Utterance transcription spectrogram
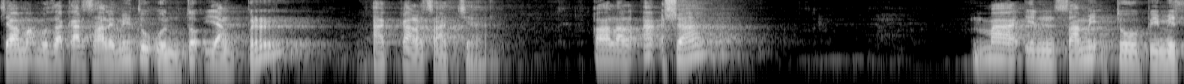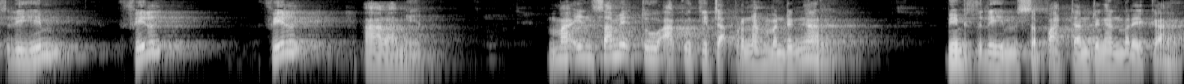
Jamak muzakkar salim itu untuk yang berakal saja. Qalal a'sya ma in sami'tu bimislihim fil fil alamin. Ma in sami'tu aku tidak pernah mendengar bimislihim sepadan dengan mereka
